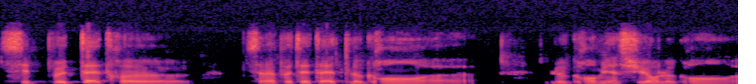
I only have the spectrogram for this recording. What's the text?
c'est peut-être, ça va peut-être être le grand, le grand, bien sûr, le grand,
